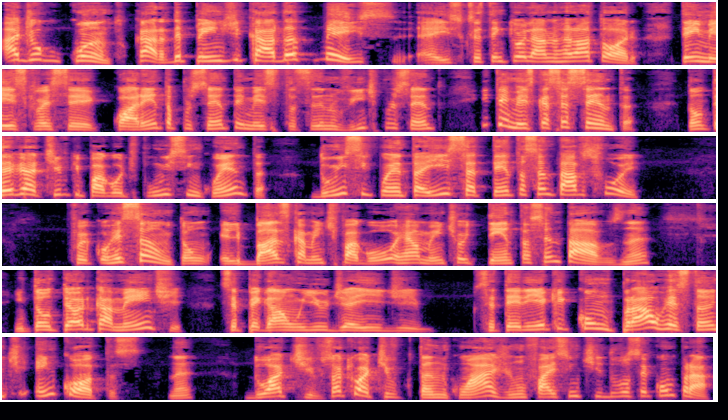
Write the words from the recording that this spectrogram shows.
ah, Diogo, quanto? Cara, depende de cada mês. É isso que você tem que olhar no relatório. Tem mês que vai ser 40%, tem mês que está sendo 20% e tem mês que é 60%. Então teve ativo que pagou tipo 1,50, do 1,50 aí 70 centavos foi. Foi correção. Então ele basicamente pagou realmente 80 centavos, né? Então, teoricamente, você pegar um yield aí de. Você teria que comprar o restante em cotas, né? Do ativo. Só que o ativo estando com ágio não faz sentido você comprar.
